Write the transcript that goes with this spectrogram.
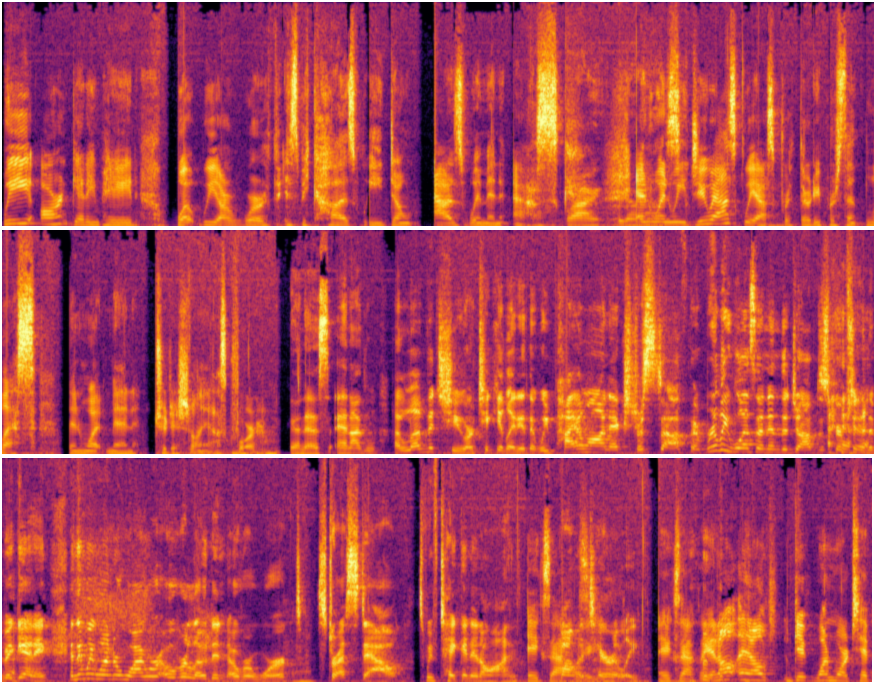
we aren't getting paid what we are worth is because we don't, as women, ask. Oh, right. We don't And when we do ask, we ask for 30% less than what men traditionally ask for. Oh, goodness. And I, I love that you articulated that we pile on extra stuff that really wasn't in the job description in the beginning. And then we wonder why we're overloaded and overworked, stressed out. So we've taken it on Exactly. voluntarily. Exactly. And I'll and I'll give one more tip.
